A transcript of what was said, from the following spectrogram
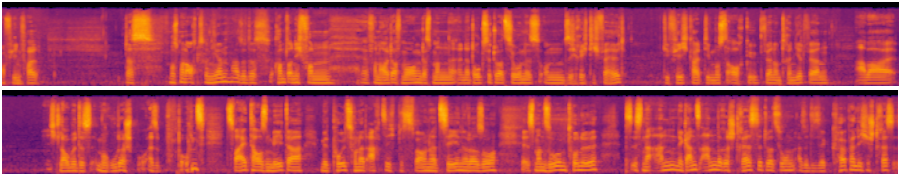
auf jeden Fall. Das muss man auch trainieren. Also das kommt auch nicht von, äh, von heute auf morgen, dass man in einer Drucksituation ist und sich richtig verhält. Die Fähigkeit, die muss auch geübt werden und trainiert werden. Aber ich glaube, dass im Rudersport, also bei uns 2000 Meter mit Puls 180 bis 210 oder so, da ist man so im Tunnel. Es ist eine, eine ganz andere Stresssituation. Also dieser körperliche Stress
